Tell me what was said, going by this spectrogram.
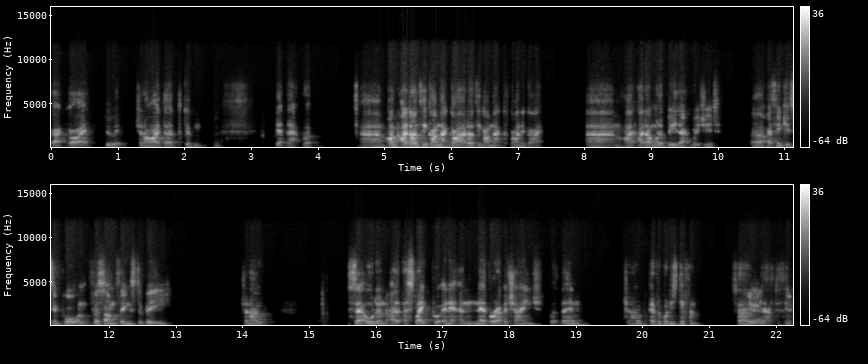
that guy do it? You know, I, I couldn't get that. But um, I'm, I do not think I'm that guy. I don't think I'm that kind of guy. Um, I, I, don't want to be that rigid. Uh, I think it's important for some things to be you know, settled and a, a stake put in it and never ever change. But then, you know, everybody's different. So yeah. you have to think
